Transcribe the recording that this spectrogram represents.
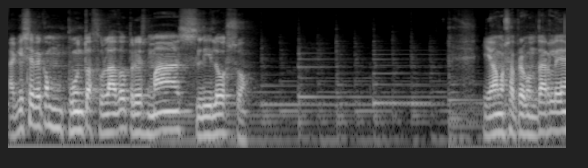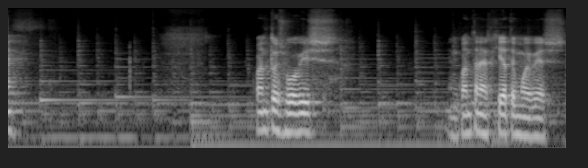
Aquí se ve como un punto azulado, pero es más liloso. Y vamos a preguntarle cuántos bobis, en cuánta energía te mueves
